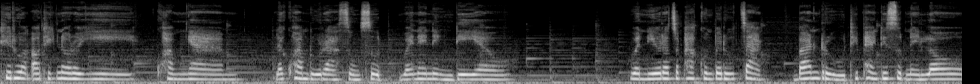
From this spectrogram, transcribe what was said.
ที่รวมเอาเทคโนโลยี ความงาม และความหรูหราสูงสุดไว้ในหนึ่งเดียว วันนี้เราจะพาคุณไปรู้จักบ้านหรูที่แพงที่สุดในโลก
